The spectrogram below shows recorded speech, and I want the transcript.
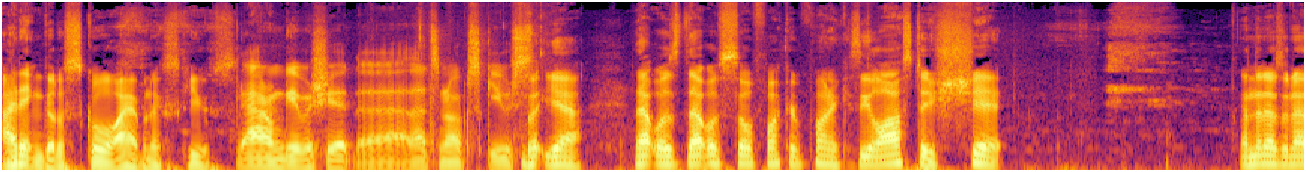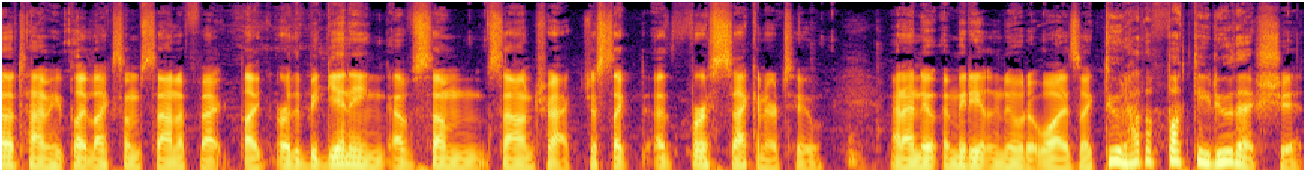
I didn't go to school. I have an excuse. I don't give a shit. Uh, that's no excuse. But yeah, that was that was so fucking funny because he lost his shit. And then there's another time he played like some sound effect, like or the beginning of some soundtrack, just like a first second or two, and I knew immediately knew what it was. Like, dude, how the fuck do you do that shit?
